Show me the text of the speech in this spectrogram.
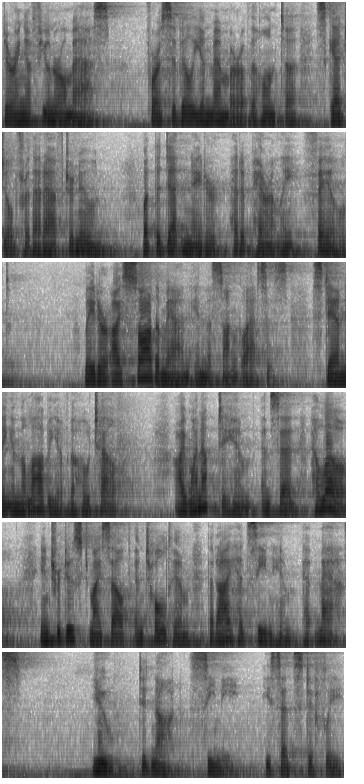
during a funeral mass for a civilian member of the junta scheduled for that afternoon, but the detonator had apparently failed. Later, I saw the man in the sunglasses standing in the lobby of the hotel. I went up to him and said, Hello, introduced myself, and told him that I had seen him at Mass. You did not see me, he said stiffly,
